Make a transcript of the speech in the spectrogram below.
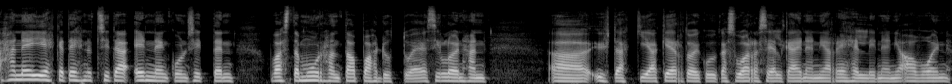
hän ei ehkä tehnyt sitä ennen kuin sitten vasta murhan tapahduttua ja silloin hän yhtäkkiä kertoi, kuinka suoraselkäinen ja rehellinen ja avoin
